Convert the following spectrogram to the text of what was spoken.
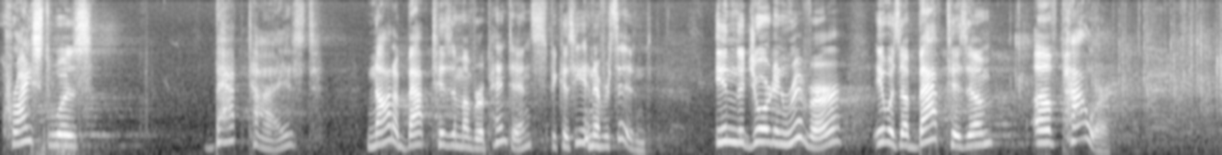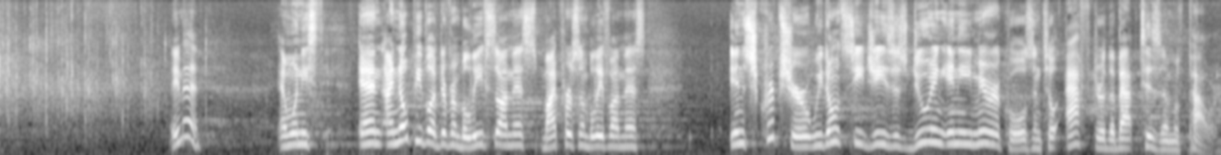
Christ was baptized, not a baptism of repentance because he had never sinned. In the Jordan River, it was a baptism of power. Amen. And when he's and I know people have different beliefs on this. My personal belief on this, in scripture, we don't see Jesus doing any miracles until after the baptism of power.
